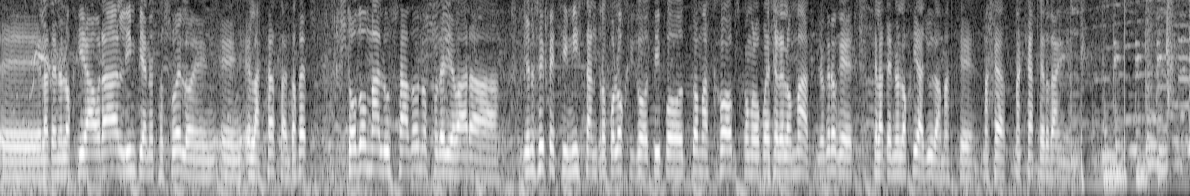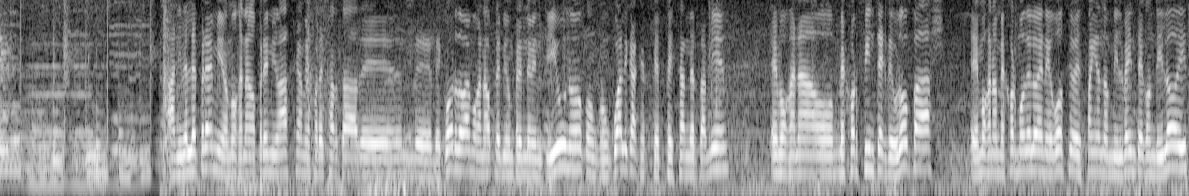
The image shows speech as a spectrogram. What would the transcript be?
Eh, la tecnología ahora limpia nuestro suelo en, las casas, entonces todo mal usado nos puede llevar a... Yo no soy pesimista antropológico tipo Thomas Hobbes como lo puede ser Elon Musk, yo creo que, la tecnología ayuda más que, más que hacer daño. A nivel de premios hemos ganado premio AGE a Mejor Startup de, Córdoba, hemos ganado premio Emprende 21 con, con Qualica, que, es Space Thunder también, hemos ganado Mejor FinTech de Europa, hemos ganado Mejor Modelo de Negocio de España en 2020 con Deloitte,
